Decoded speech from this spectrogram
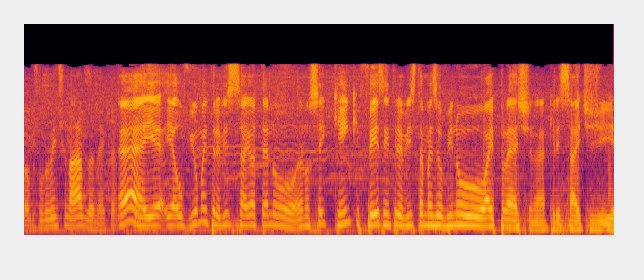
absolutamente nada, né, cara? É, e, e eu vi uma entrevista, saiu até no. Eu não sei quem que fez a entrevista, mas eu vi no iPlash, né? Aquele site de,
